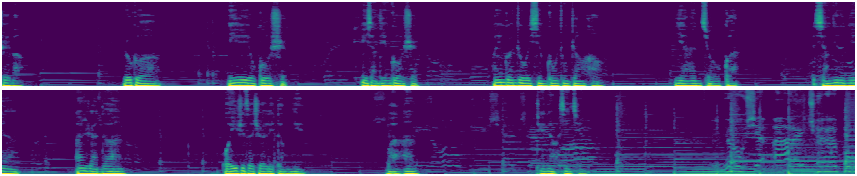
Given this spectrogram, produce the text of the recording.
睡吧。如果你也有故事，你想听故事，欢迎关注微信公众账号“念安酒馆”。想念的念，安然的安，我一直在这里等你。晚安，天天好心情。有些爱却不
